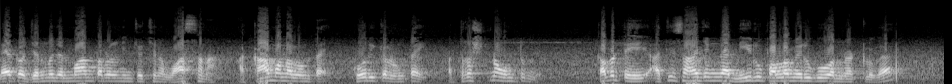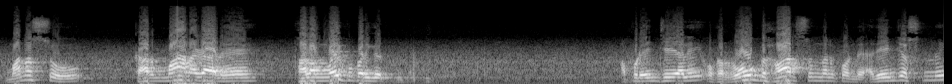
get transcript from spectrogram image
లేక జన్మ జన్మాంతరాల నుంచి వచ్చిన వాసన ఆ కామనలు ఉంటాయి కోరికలు ఉంటాయి ఆ తృష్ణ ఉంటుంది. కాబట్టి అతి సహజంగా నీరు పల్ల మెరుగు అన్నట్లుగా మనస్సు కర్మ అనగానే ఫలం వైపు పరిగెడుతుంది. అప్పుడు ఏం చేయాలి? ఒక రోగ్ హార్స్ ఉందనుకోండి అదేం చేస్తుంది?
